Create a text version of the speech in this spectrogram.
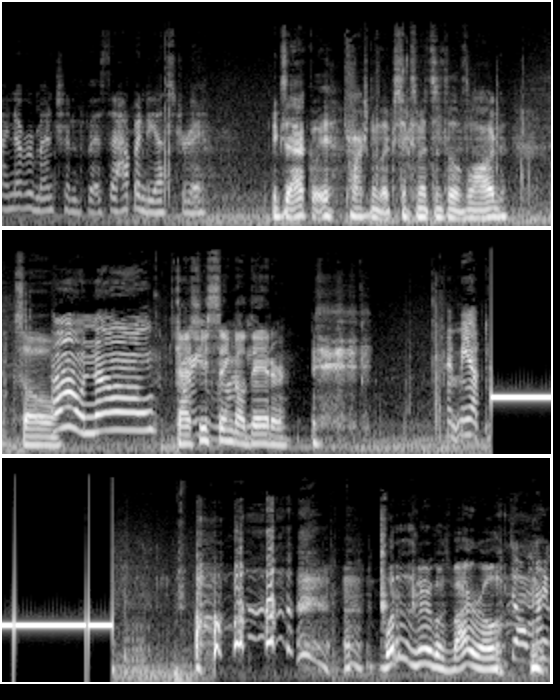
I never mentioned this. It happened yesterday. Exactly. Approximately like six minutes into the vlog. So, Oh no. Guys, are she's single, vlogging? date her. Hit me up. what if this video goes viral? Don't my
